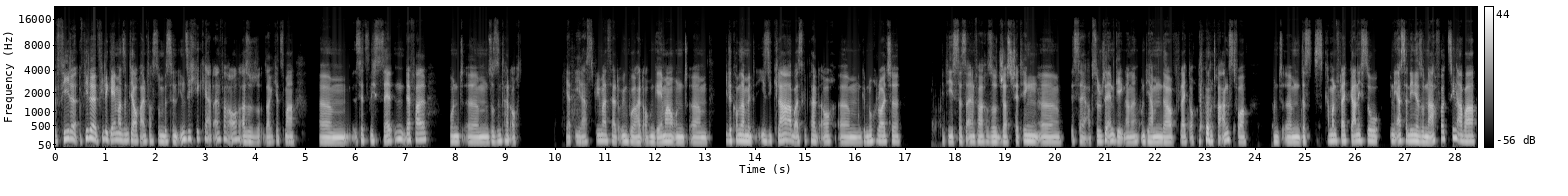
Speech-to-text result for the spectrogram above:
für viele, viele, viele Gamer sind ja auch einfach so ein bisschen in sich gekehrt, einfach auch. Also, so, sage ich jetzt mal, ähm, ist jetzt nicht selten der Fall. Und ähm, so sind halt auch, ja, jeder Streamer ist halt irgendwo halt auch ein Gamer und ähm, viele kommen damit easy klar, aber es gibt halt auch ähm, genug Leute, die ist das einfach so, Just Chatting äh, ist der absolute Endgegner, ne? Und die haben da vielleicht auch ultra Angst vor. Und ähm, das, das kann man vielleicht gar nicht so in erster Linie so nachvollziehen, aber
